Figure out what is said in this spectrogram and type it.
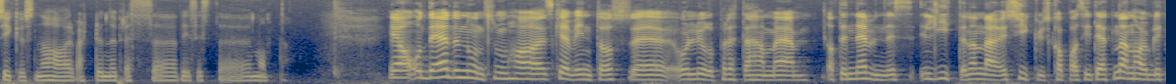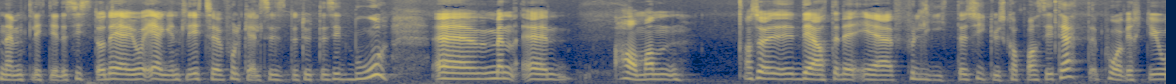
sykehusene har vært under press de siste månedene. Ja, og det er det noen som har skrevet inn til oss eh, og lurer på dette her med at det nevnes lite, den der sykehuskapasiteten. Den har jo blitt nevnt litt i det siste, og det er jo egentlig ikke Folkehelseinstituttet sitt bord. Eh, men eh, har man Altså det at det er for lite sykehuskapasitet, påvirker jo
